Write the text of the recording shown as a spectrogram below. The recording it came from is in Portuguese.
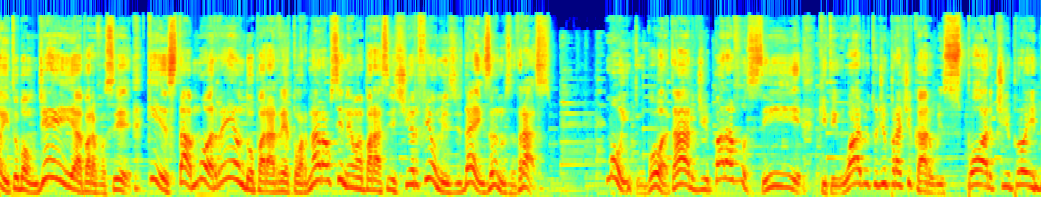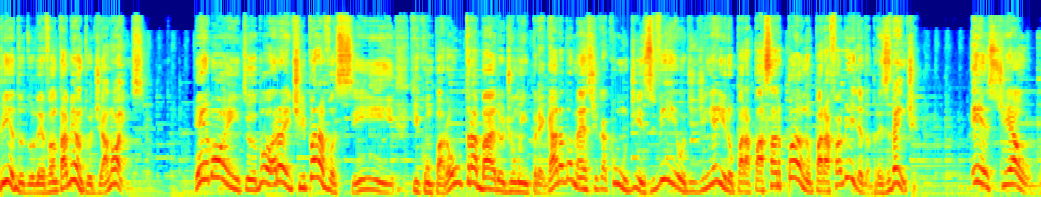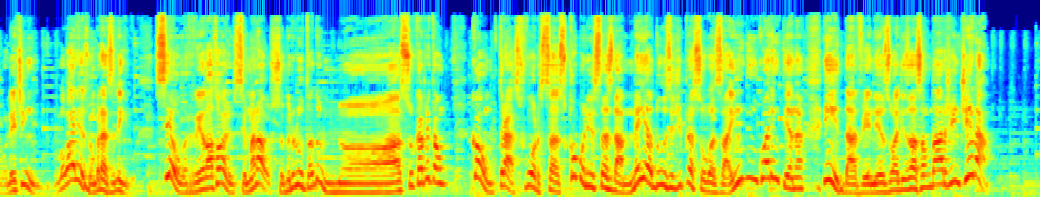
Muito bom dia para você que está morrendo para retornar ao cinema para assistir filmes de 10 anos atrás. Muito boa tarde para você que tem o hábito de praticar o esporte proibido do levantamento de anões. E muito boa noite para você que comparou o trabalho de uma empregada doméstica com um desvio de dinheiro para passar pano para a família do presidente. Este é o Boletim Globalismo Brasileiro, seu relatório semanal sobre a luta do nosso capitão contra as forças comunistas da meia dúzia de pessoas ainda em quarentena e da venezualização da Argentina.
